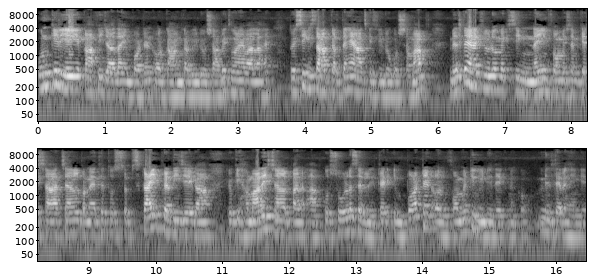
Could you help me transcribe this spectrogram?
उनके लिए ये काफ़ी ज़्यादा इंपॉर्टेंट और काम का वीडियो साबित होने वाला है। तो इसी के साथ करते हैं आज की इस वीडियो को समाप्त। मिलते हैं नेक्स्ट वीडियो में किसी नई इन्फॉर्मेशन के साथ। चैनल पर नए थे तो सब्सक्राइब कर दीजिएगा, क्योंकि हमारे चैनल पर आपको सोलर से रिलेटेड इंपॉर्टेंट और इन्फॉर्मेटिव वीडियो देखने को मिलते रहेंगे।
